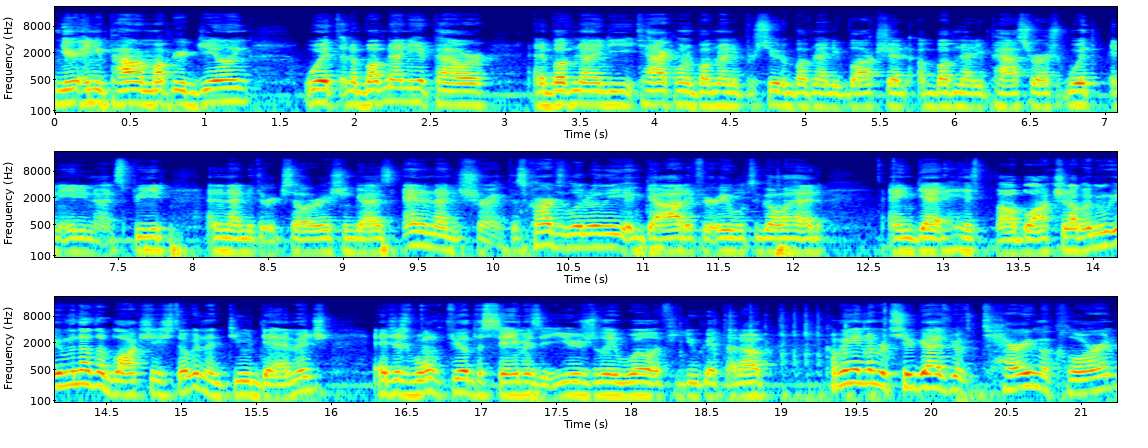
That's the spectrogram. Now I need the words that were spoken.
you're, and you power him up, you're dealing with an above 90 hit power, an above 90 tackle, an above 90 pursuit, above 90 block shed, above 90 pass rush with an 89 speed and a 93 acceleration, guys, and a 90 strength. This card's literally a god if you're able to go ahead and get his uh, block shed up. I mean, even though the block shed is still going to do damage, it just won't feel the same as it usually will if you do get that up. Coming in number two, guys, we have Terry McLaurin.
